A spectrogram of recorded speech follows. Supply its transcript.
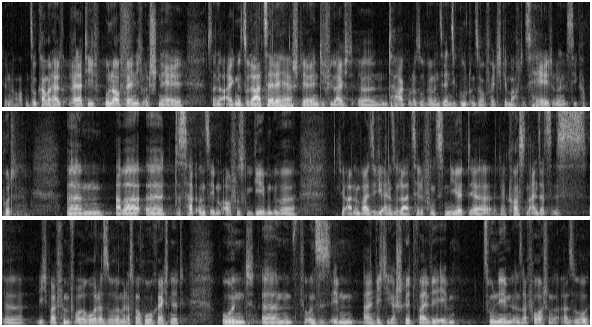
Genau. Und so kann man halt relativ unaufwendig und schnell seine eigene Solarzelle herstellen, die vielleicht äh, einen Tag oder so, wenn man sehr gut und sorgfältig gemacht ist, hält und dann ist sie kaputt. Ähm, aber äh, das hat uns eben Aufschluss gegeben über die Art und Weise, wie eine Solarzelle funktioniert. Der, der Kosteneinsatz ist, äh, liegt bei 5 Euro oder so, wenn man das mal hochrechnet. Und ähm, für uns ist es eben ein wichtiger Schritt, weil wir eben zunehmend in unserer Forschung also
